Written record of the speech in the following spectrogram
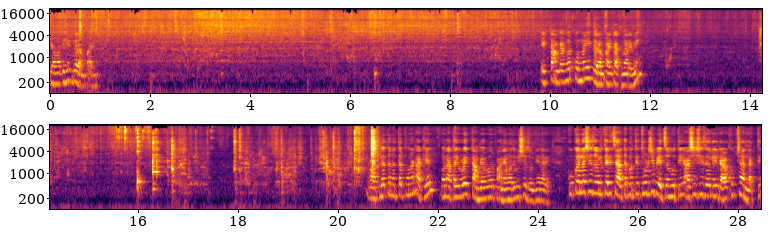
त्यामध्ये हे गरम पाणी. एक तांब्याभर पुन्हा हे गरम पाणी टाकणार आहे मी. वाटलं तर नंतर पुन्हा टाकेल पण आता एवढं एक तांब्याभर पाण्यामध्ये मी शिजवून घेणार आहे. कुकरला शिजवली तरी चालतं पण ते थोडीशी बेच होती. अशी शिजवलेली डाळ खूप छान लागते.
